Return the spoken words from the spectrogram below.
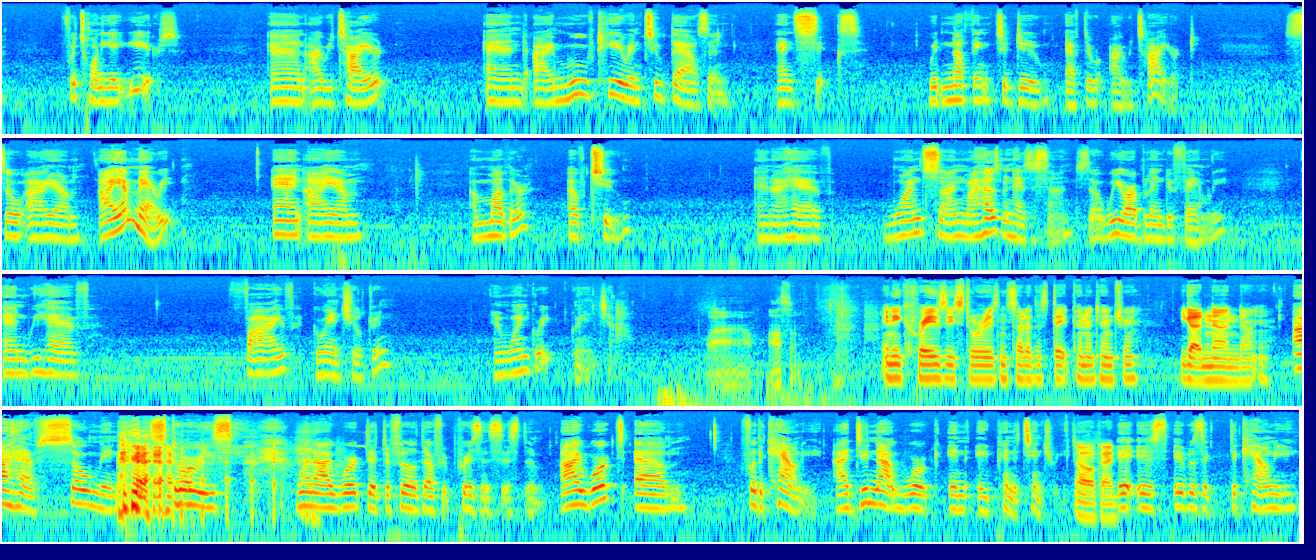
for 28 years, and I retired, and I moved here in 2006 with nothing to do after I retired. So I um, I am married, and I am a mother of two, and I have one son. My husband has a son, so we are a blended family, and we have five grandchildren and one great grandchild. Wow, awesome. Any crazy stories inside of the state penitentiary? You got none, don't you? I have so many stories when I worked at the Philadelphia prison system. I worked um, for the county. I did not work in a penitentiary. Oh, okay. It is. It was a, the county.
